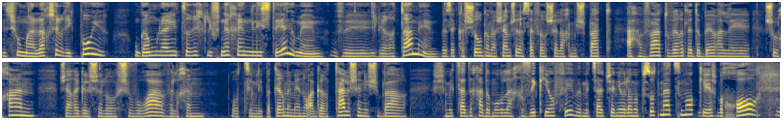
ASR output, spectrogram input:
איזשהו מהלך של ריפוי. הוא גם אולי צריך לפני כן להסתייג מהם ולהירתע מהם. וזה קשור גם לשם של הספר שלך, משפט אהבה. את עוברת לדבר על אה, שולחן שהרגל שלו שבורה ולכן רוצים להיפטר ממנו, אגרטל שנשבר. שמצד אחד אמור להחזיק יופי, ומצד שני הוא לא מבסוט מעצמו, כי יש בו חור. אמ,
